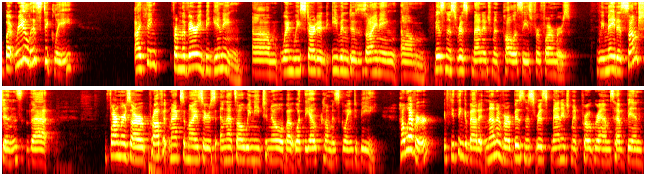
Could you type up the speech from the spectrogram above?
But realistically, I think from the very beginning, um, when we started even designing um, business risk management policies for farmers, we made assumptions that farmers are profit maximizers and that's all we need to know about what the outcome is going to be. However, if you think about it, none of our business risk management programs have been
